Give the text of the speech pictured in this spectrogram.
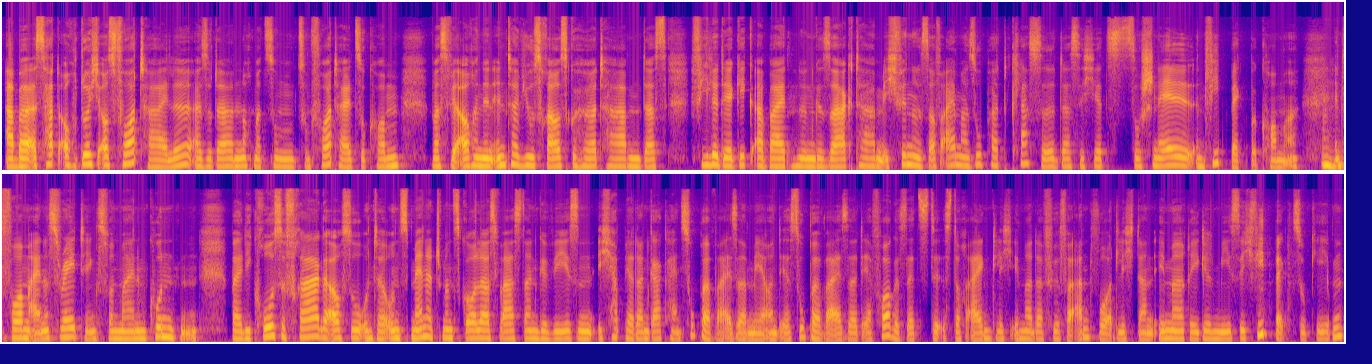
Aber es hat auch durchaus Vorteile, also da nochmal zum, zum Vorteil zu kommen, was wir auch in den Interviews rausgehört haben, dass viele der Gig-Arbeitenden gesagt haben, ich finde es auf einmal super klasse, dass ich jetzt so schnell ein Feedback bekomme mhm. in Form eines Ratings von meinem Kunden. Weil die große Frage auch so unter uns Management-Scholars war es dann gewesen, ich habe ja dann gar keinen Supervisor mehr und der Supervisor, der Vorgesetzte, ist doch eigentlich immer dafür verantwortlich, dann immer regelmäßig Feedback zu geben.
